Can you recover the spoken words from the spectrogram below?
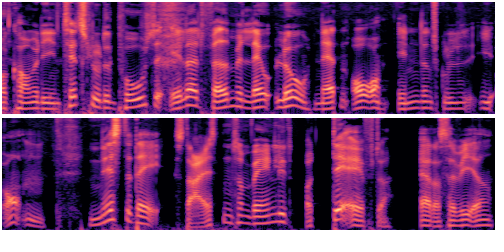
og komme det i en tætsluttet pose eller et fad med lav låg natten over, inden den skulle i ovnen. Næste dag steges den som vanligt, og derefter er der serveret.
